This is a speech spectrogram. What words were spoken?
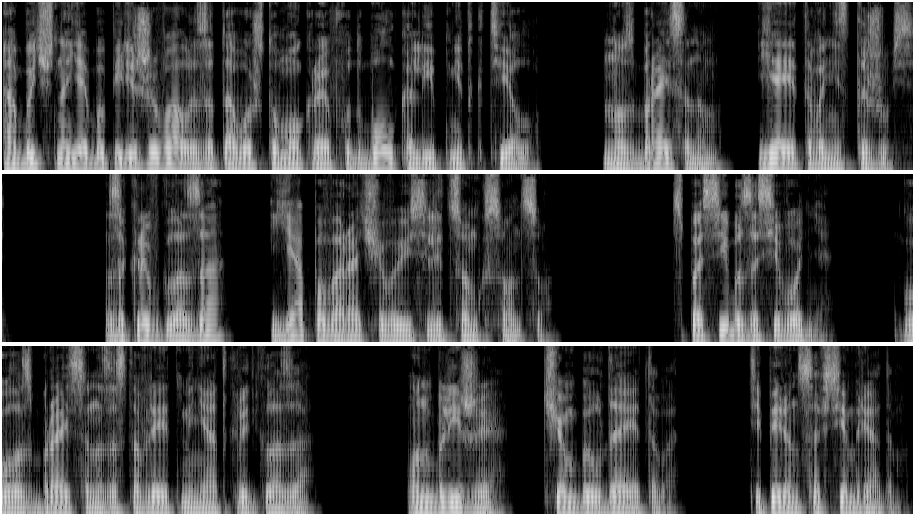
Обычно я бы переживал из-за того, что мокрая футболка липнет к телу но с Брайсоном я этого не стыжусь. Закрыв глаза, я поворачиваюсь лицом к солнцу. «Спасибо за сегодня». Голос Брайсона заставляет меня открыть глаза. Он ближе, чем был до этого. Теперь он совсем рядом.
